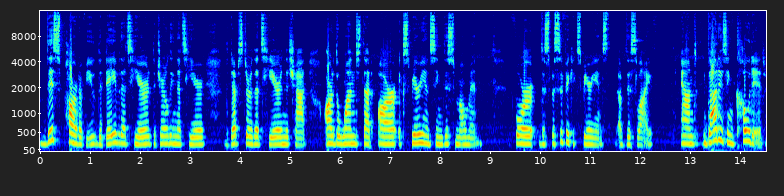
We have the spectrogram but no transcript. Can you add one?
this part of you, the Dave that's here, the Geraldine that's here, the Debster that's here in the chat, are the ones that are experiencing this moment for the specific experience of this life. And that is encoded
